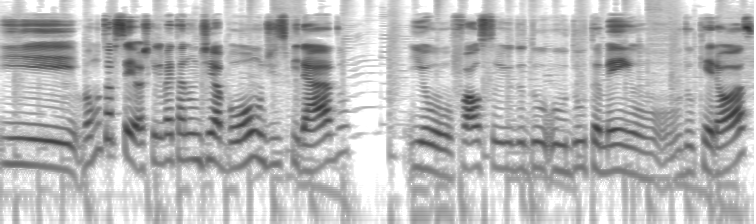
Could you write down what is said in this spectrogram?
E vamos torcer, eu acho que ele vai estar num dia bom, um dia inspirado. E o Fausto e o Dudu, o Du também, o, o Du Queiroz.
